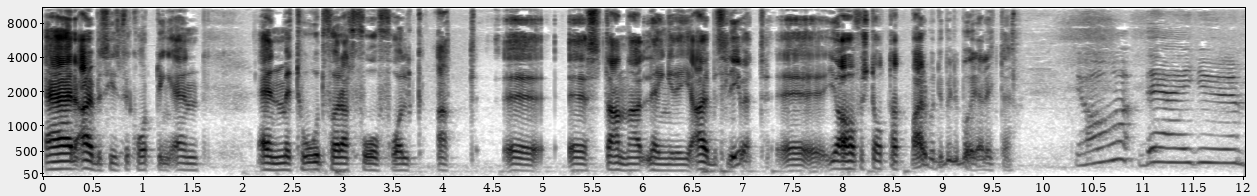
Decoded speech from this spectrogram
är arbetstidsförkortning en, en metod för att få folk att eh, eh stanna längre i arbetslivet? Eh, jag har förstått att Barbro, du vill börja lite. Ja, det är ju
